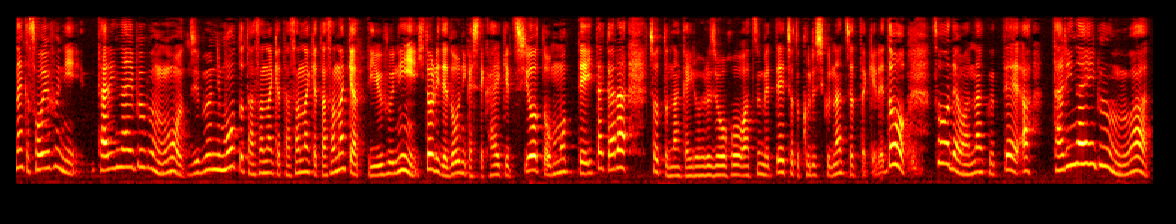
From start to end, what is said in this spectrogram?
なんかそういうふうに足りない部分を自分にもっと足さなきゃ足さなきゃ足さなきゃっていうふうに一人でどうにかして解決しようと思っていたから、ちょっとなんかいろいろ情報を集めてちょっと苦しくなっちゃったけれど、そうではなくて、あ、足りない部分は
